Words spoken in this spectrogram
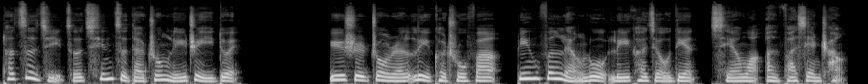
他自己则亲自带钟离这一队。于是，众人立刻出发。兵分两路离开酒店，前往案发现场。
